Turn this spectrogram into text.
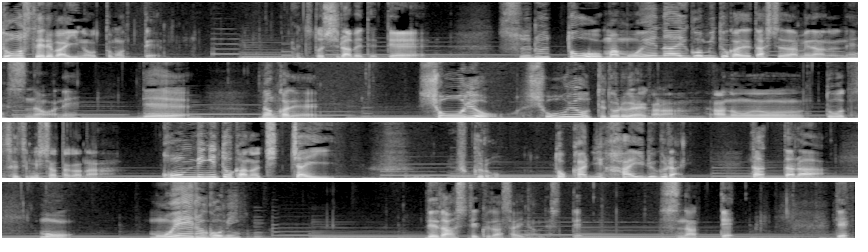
どう捨てればいいのと思って、ちょっと調べてて、すると、まあ燃えないゴミとかで出しちゃダメなのよね、砂はね。で、なんかね、少量、少量ってどれぐらいかな？あのー、どう説明しちゃったかな？コンビニとかのちっちゃい袋とかに入るぐらいだったら、もう燃えるゴミで出してくださいなんですって。砂って。で、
